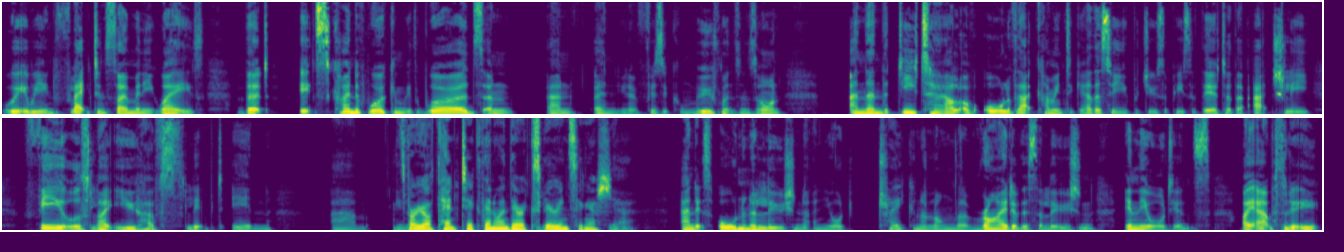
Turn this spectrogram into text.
we we inflect in so many ways that it's kind of working with words and and and you know physical movements and so on and then the detail of all of that coming together so you produce a piece of theatre that actually feels like you have slipped in um, it's know, very authentic then when they're experiencing yeah, it yeah and it's all an illusion and you're taken along the ride of this illusion in the audience. I absolutely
